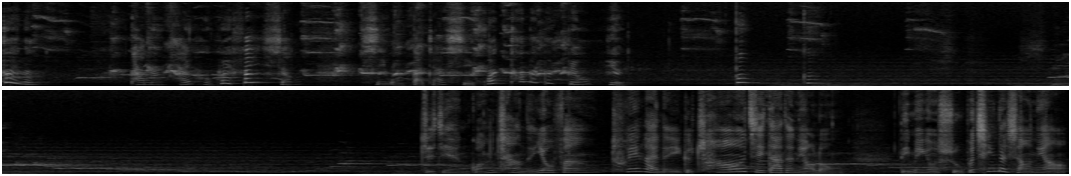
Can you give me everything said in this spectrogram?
对了，他们还很会飞翔，希望大家喜欢他们的表演，咕咕。只见广场的右方推来了一个超级大的鸟笼，里面有数不清的小鸟。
